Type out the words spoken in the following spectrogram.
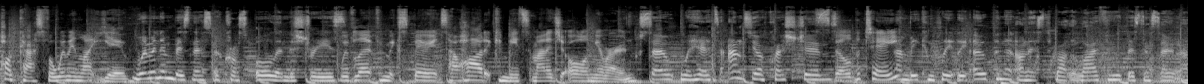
podcast for women like you. Women in business across all industries. We've learned from experience how hard it can be to manage it all on your own. So we're here to answer your questions, Spill the tea. and be completely open and honest about the life of a business owner.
